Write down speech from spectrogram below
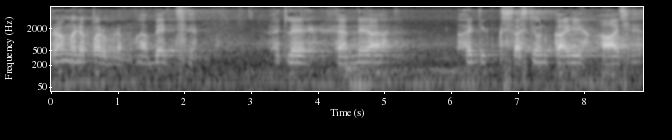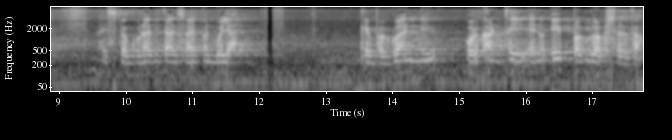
બ્રહ્મ અને પરબ્રહ્મ, આ બે જ છે. એટલે એમને આ હાર્દિક શાસ્ત્રીઓનું કાર્ય આ છે. તો ગુણાતીતાન સ્વામી પણ બોલ્યા કે ભગવાનની ઓળખાણ થઈ એનું એક પગલું અક્ષરધામ.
